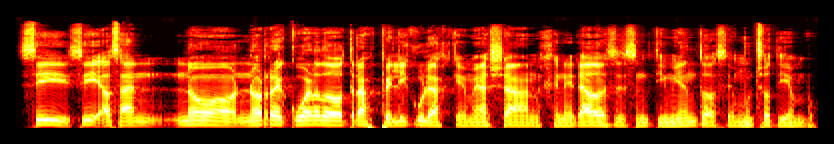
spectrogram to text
Sí, sí, o sea, no, no recuerdo otras películas que me hayan generado ese sentimiento hace mucho tiempo.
